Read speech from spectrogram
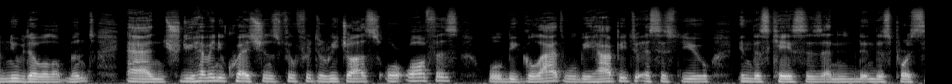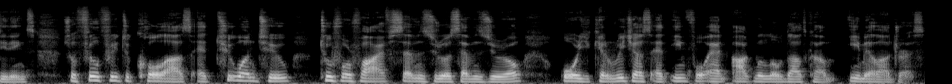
new development. And should you have any questions feel free to reach us. Or office we'll be glad we'll be happy to assist you in these cases and in, in these proceedings. So feel free to call us at 212-245-7070 or you can reach us at info at ogmenlaw.com email address.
